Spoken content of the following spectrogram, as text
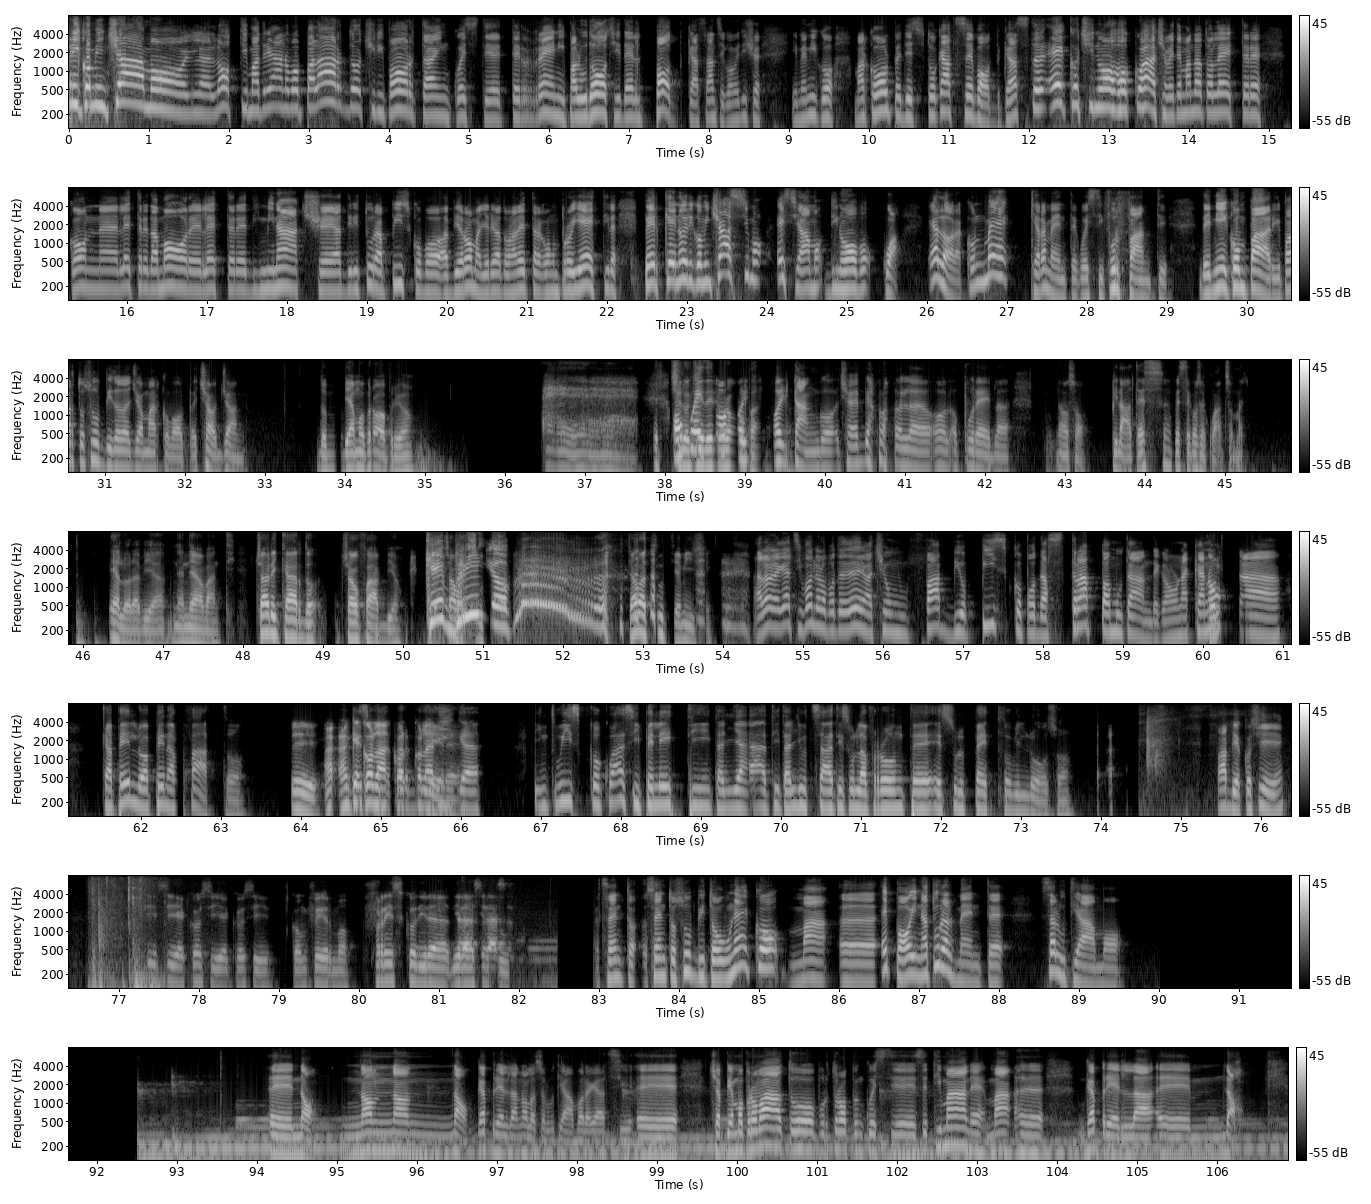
Ricominciamo. L'ottimo Adriano Poppalardo ci riporta in questi terreni paludosi del podcast, anzi, come dice il mio amico Marco Volpe, di sto cazzo podcast. Eccoci nuovo qua. Ci avete mandato lettere con eh, lettere d'amore, lettere di minacce, addirittura a Piscopo a Via Roma gli è arrivata una lettera con un proiettile perché noi ricominciassimo e siamo di nuovo qua. E allora, con me, chiaramente, questi furfanti dei miei compari. Parto subito da Gianmarco Volpe. Ciao Gian. Dobbiamo proprio? Eh, ce lo chiede l'Europa. O il, tango, cioè abbiamo il, oppure il, non lo so, Pilates, queste cose qua, insomma. E allora via, andiamo avanti. Ciao Riccardo, ciao Fabio. Che ciao brio! Ciao a tutti amici. Allora ragazzi, voi non lo potete vedere, ma c'è un Fabio Piscopo da strappa mutande con una canotta... Col capello appena fatto. Sì, anche con la, con, con la riga. Intuisco quasi peletti tagliati, tagliuzzati sulla fronte e sul petto villoso. Fabio, è così? Sì, sì, è così, è così. Confermo. Fresco di, ra- di rasa. Sento, sento subito un eco, ma eh, e poi naturalmente salutiamo. Eh, no, non, non, no, Gabriella non la salutiamo, ragazzi. Eh, ci abbiamo provato purtroppo in queste settimane, ma eh, Gabriella ehm, no,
